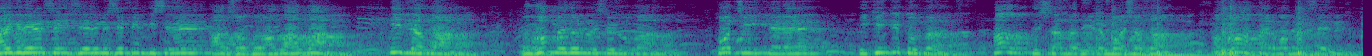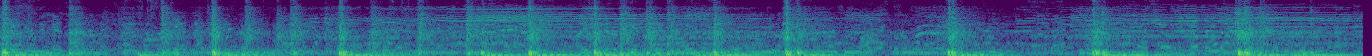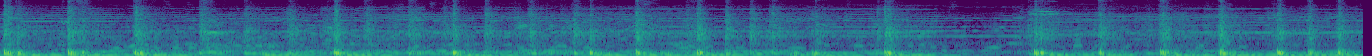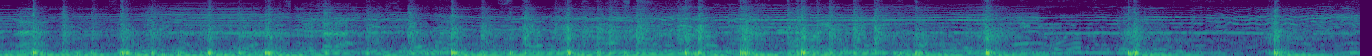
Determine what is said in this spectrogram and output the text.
Saygıdeğer seyircilerimizin bilgisine arz olur. Allah Allah, illallah, Muhammedur Resulullah. Koç yiğitlere ikinci turda alkışlarla diyelim maşallah. Allah ferman versin.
